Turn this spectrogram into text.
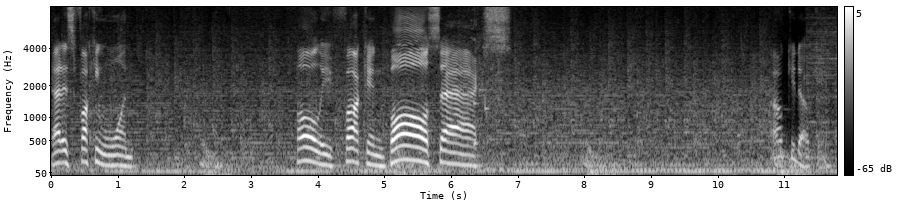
That is fucking one. Holy fucking ball sacks. Okie dokie.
